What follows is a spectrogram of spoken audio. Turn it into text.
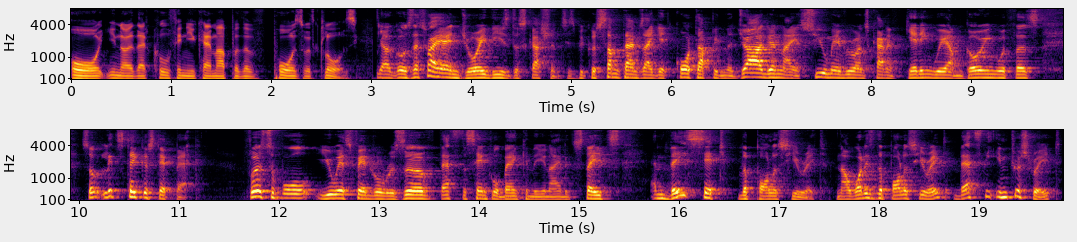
or you know that cool thing you came up with of pause with claws. yeah goes that's why i enjoy these discussions is because sometimes i get caught up in the jargon i assume everyone's kind of getting where i'm going with this so let's take a step back First of all, US Federal Reserve, that's the central bank in the United States, and they set the policy rate. Now, what is the policy rate? That's the interest rate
